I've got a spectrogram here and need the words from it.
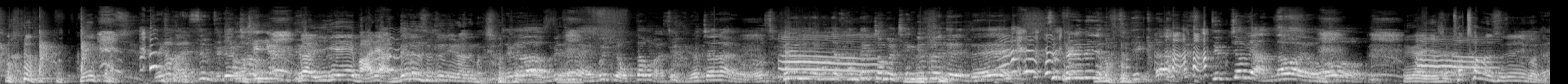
그러니까 제가 말씀드렸죠. 그러니까 이게 말이 안 되는 수준이라는 거죠. 제가 우리 팀에 MVP 없다고 말씀드렸잖아요. 스펠맨이 혼자 300점을 챙겨줘야 되는데 스펠맨이 없으니까 득점이 안 나와요. 그러니까 이게 지금 처참한 수준이거든요.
